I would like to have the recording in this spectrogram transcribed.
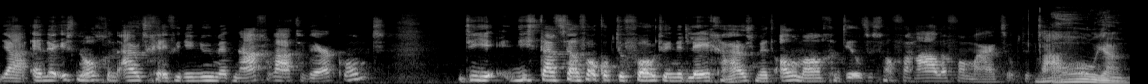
Ja, en er is nog een uitgever die nu met nagelaten werk komt. Die, die staat zelf ook op de foto in het lege huis met allemaal gedeeltes van verhalen van Maarten op de tafel. Oh ja,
